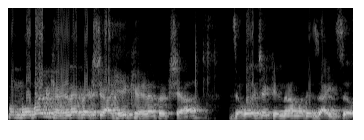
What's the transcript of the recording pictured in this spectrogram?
मग मोबाईल खेळण्यापेक्षा हे खेळण्यापेक्षा जवळच्या केंद्रामध्ये जायचं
